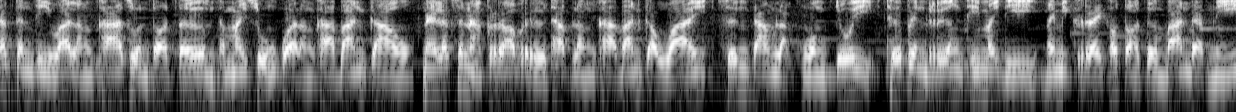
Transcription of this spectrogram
ทักทันทีว่าหลังคาส่วนต่อเติมทำไมสูงกว่าหลังคาบ้านเก่า ในลักษณะครอบหรือทับหลังคาบ้านเก่าไว้ ซึ่งตามหลักห่วงจุย้ยถือเป็นเรื่องที่ไม่ดี ไม่มีใครเข้าต่อเติมบ้านแบบนี้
